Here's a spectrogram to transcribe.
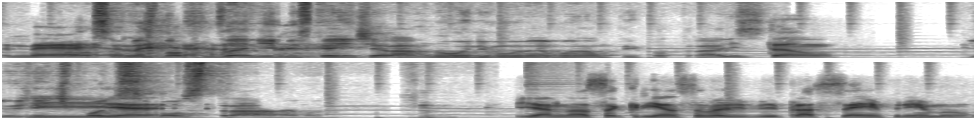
Né? sobre os nossos animes que a gente era anônimo, né, mano? Há um tempo atrás. Então. E hoje a gente pode é... se mostrar, né, mano? E a nossa criança vai viver para sempre, irmão.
